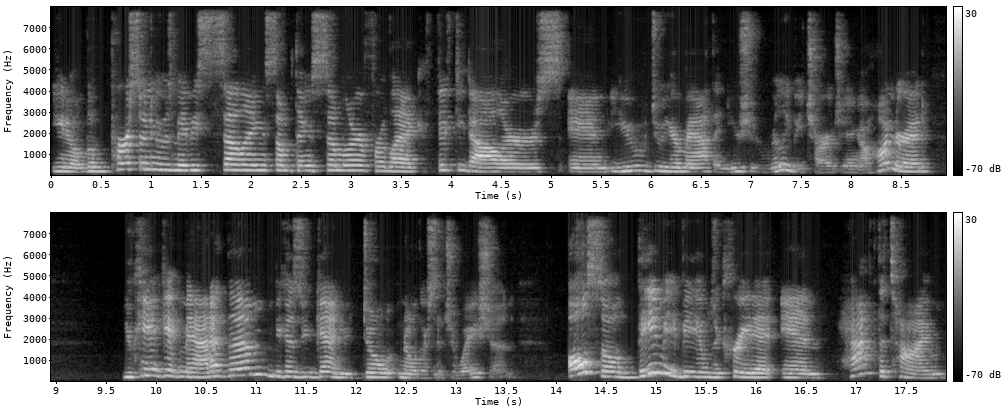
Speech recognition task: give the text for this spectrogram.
you know the person who's maybe selling something similar for like $50 and you do your math and you should really be charging a 100 you can't get mad at them because again you don't know their situation. Also they may be able to create it in half the time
